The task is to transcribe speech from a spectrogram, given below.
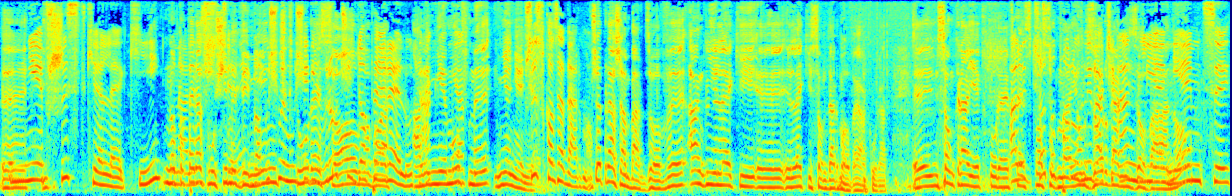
e, Nie wszystkie leki. no to teraz liście, musimy wymienić, które wrócić są. do no PRL-u, ale tak? nie mówmy, nie, nie, nie. Wszystko za darmo. Przepraszam bardzo, w Anglii leki, leki są darmowe akurat. Są kraje, które w Ale ten sposób mają porównywać Anglię, zorganizowaną. Niemcy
